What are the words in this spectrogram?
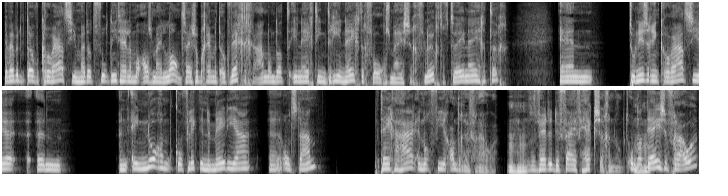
ja, we hebben het over Kroatië, maar dat voelt niet helemaal als mijn land. Zij is op een gegeven moment ook weggegaan, omdat in 1993 volgens mij is ze gevlucht, of 92. En toen is er in Kroatië een, een enorm conflict in de media uh, ontstaan. Tegen haar en nog vier andere vrouwen. Mhm. Dat werden de vijf heksen genoemd. Omdat -hmm. deze vrouwen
